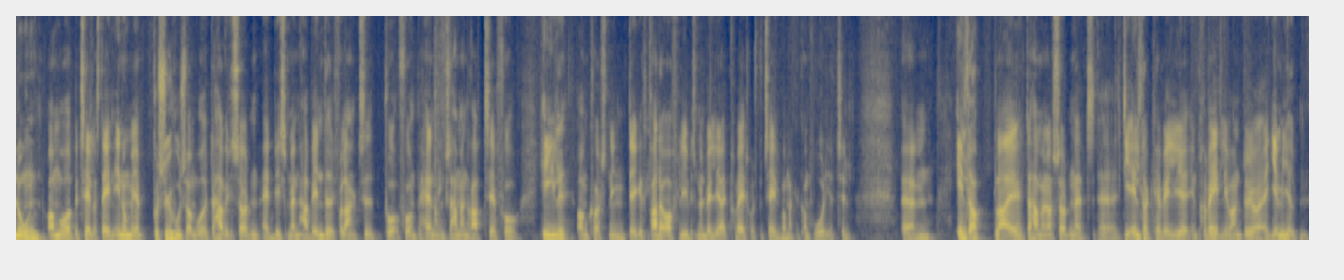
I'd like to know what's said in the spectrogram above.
Nogle områder betaler staten endnu mere. På sygehusområdet, der har vi det sådan, at hvis man har ventet for lang tid på at få en behandling, så har man ret til at få hele omkostningen dækket fra det offentlige, hvis man vælger et privat hospital, hvor man kan komme hurtigere til. Øhm, ældrepleje, der har man også sådan, at øh, de ældre kan vælge en privat leverandør af hjemmehjælpen.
